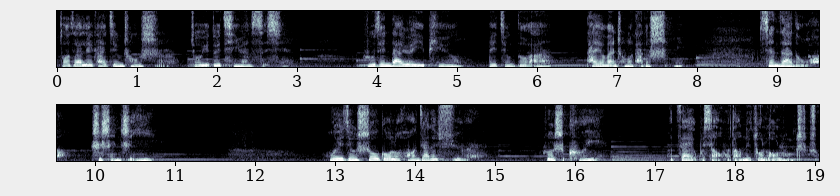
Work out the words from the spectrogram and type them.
早在离开京城时就已对亲缘死心，如今大越已平，北京得安，她也完成了她的使命。现在的我是神旨意，我已经受够了皇家的虚伪。若是可以，我再也不想回到那座牢笼之中。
